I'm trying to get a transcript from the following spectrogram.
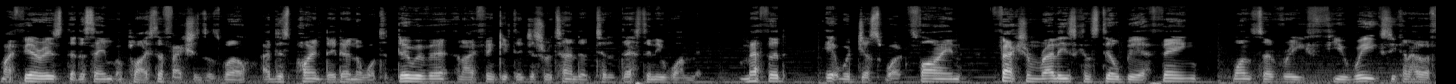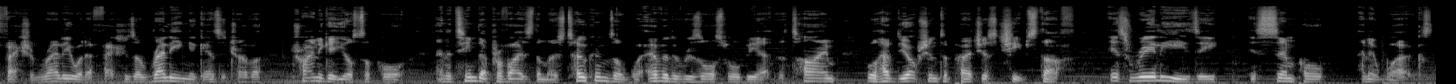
my fear is that the same applies to factions as well. At this point, they don't know what to do with it, and I think if they just returned it to the Destiny 1 method, it would just work fine. Faction rallies can still be a thing. Once every few weeks, you can have a faction rally where the factions are rallying against each other trying to get your support, and the team that provides the most tokens or whatever the resource will be at the time will have the option to purchase cheap stuff. It's really easy, it's simple, and it works.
